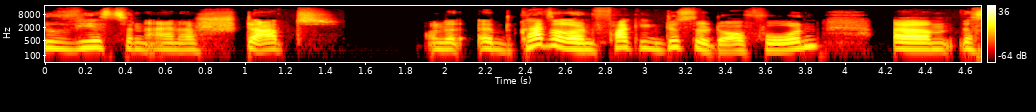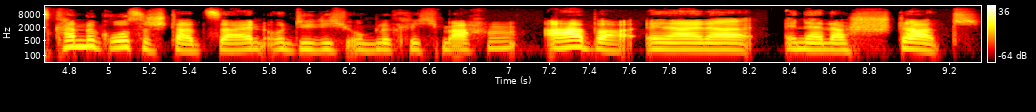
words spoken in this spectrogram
du wirst in einer Stadt und äh, du kannst auch in fucking Düsseldorf wohnen. Ähm, das kann eine große Stadt sein und die dich unglücklich machen. Aber in einer, in einer Stadt,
